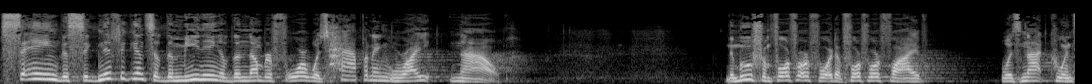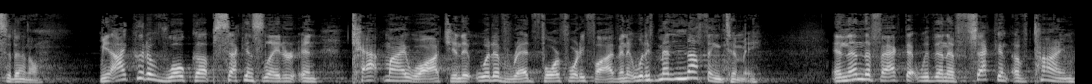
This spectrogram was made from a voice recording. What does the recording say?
saying the significance of the meaning of the number four was happening right now. The move from 444 to 445 was not coincidental. I mean, I could have woke up seconds later and tapped my watch and it would have read 445 and it would have meant nothing to me. And then the fact that within a second of time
